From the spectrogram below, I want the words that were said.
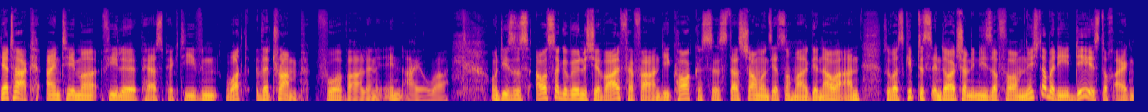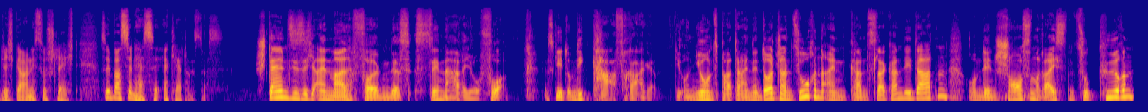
Der Tag, ein Thema, viele Perspektiven. What the Trump vor Wahlen in Iowa. Und dieses außergewöhnliche Wahlverfahren, die Caucuses, das schauen wir uns jetzt nochmal genauer an. Sowas gibt es in Deutschland in dieser Form nicht, aber die Idee ist doch eigentlich gar nicht so schlecht. Sebastian Hesse erklärt uns das. Stellen Sie sich einmal folgendes Szenario vor. Es geht um die K-Frage. Die Unionsparteien in Deutschland suchen einen Kanzlerkandidaten. Um den chancenreichsten zu küren,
